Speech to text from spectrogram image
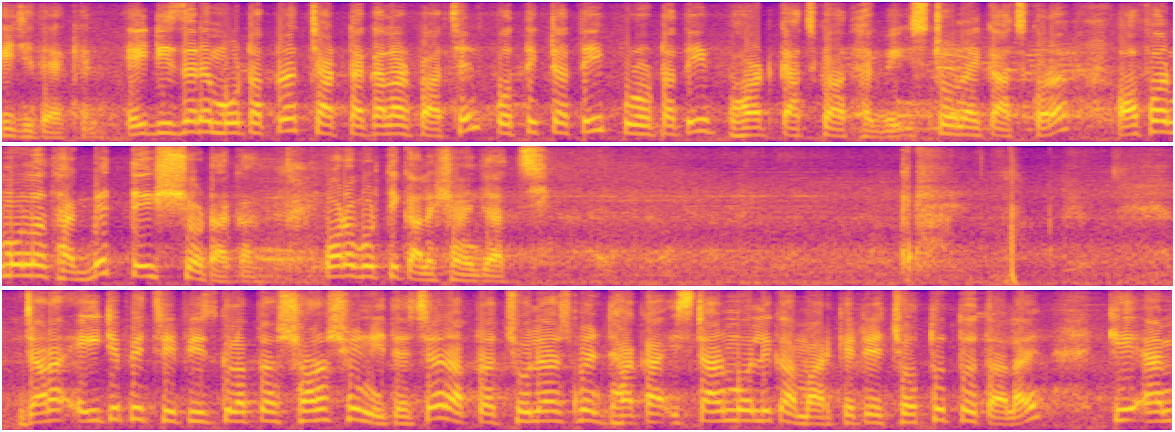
এই যে দেখেন, এই ডিজাইনে মোট আপনারা চারটা কালার পাচ্ছেন। প্রত্যেকটাতেই, পুরোটাতেই ভট কাজ করা থাকবে স্টোনের কাজ করা। অফার মূল্য থাকবে তেইশশো টাকা। পরবর্তী কালেকশনে যাচ্ছি। যারা এই টাইপের থ্রি পিসগুলো আপনারা সরাসরি নিতে চান, আপনারা চলে আসবেন ঢাকা স্টার মল্লিকা মার্কেটের চতুর্থ তলায় কে এম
